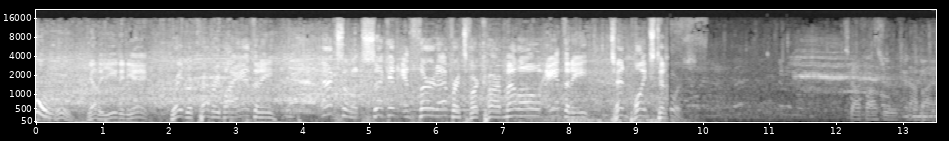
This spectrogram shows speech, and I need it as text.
Oh, Yeah, the yin and yang. Great recovery by Anthony. Excellent second and third efforts for Carmelo Anthony. 10 points to. Not by.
